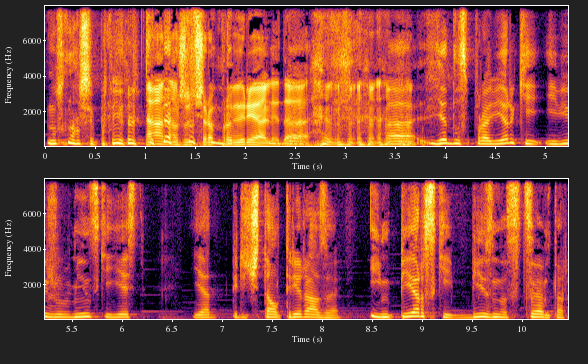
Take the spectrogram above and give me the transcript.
ну, с нашей проверки. А, нас же вчера проверяли, да. А, Еду с проверки и вижу, в Минске есть, я перечитал три раза, имперский бизнес-центр.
